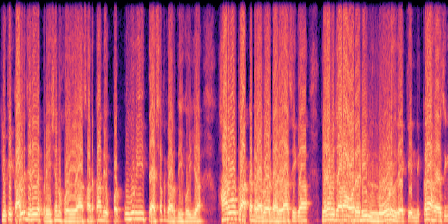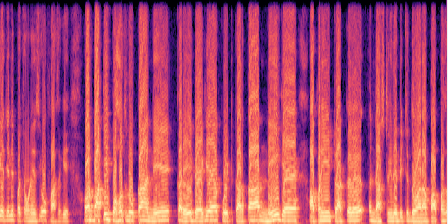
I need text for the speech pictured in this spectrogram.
ਕਿਉਂਕਿ ਕੱਲ ਜਿਹੜੇ ਆਪਰੇਸ਼ਨ ਹੋਏ ਆ, ਸੜਕਾਂ ਦੇ ਉੱਪਰ ਪੂਰੀ ਦਹਿਸ਼ਤਗਰਦੀ ਹੋਈ ਆ। ਹਰ ਉਹ ਟਰੱਕ ਡਰਾਈਵਰ ਡਰਿਆ ਸੀਗਾ, ਜਿਹੜਾ ਵਿਚਾਰਾ ਆਲਰੇਡੀ ਲੋਡ ਲੈ ਕੇ ਨਿਕਲਿਆ ਹੋਇਆ ਸੀਗਾ, ਜਿਹਨੇ ਪਹੁੰਚਾਉਣੇ ਸੀ, ਉਹ ਫਸ ਗਏ। ਔਰ ਬਾਕੀ ਬਹੁਤ ਲੋਕਾਂ ਨੇ ਘਰੇ ਬਹਿ ਗਿਆ ਕੁਇਟ ਕਰਤਾ ਨਹੀਂ ਗਏ ਆਪਣੀ ਟਰੱਕ ਇੰਡਸਟਰੀ ਦੇ ਵਿੱਚ ਦੁਬਾਰਾ ਵਾਪਸ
